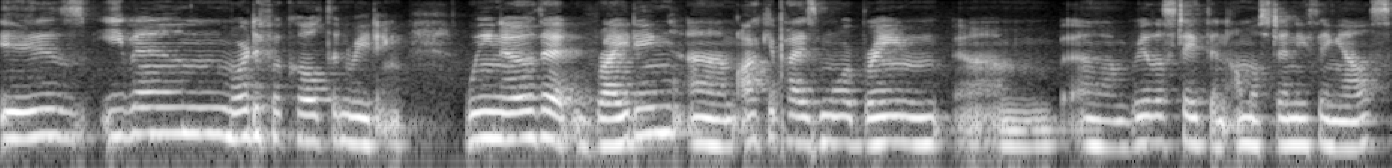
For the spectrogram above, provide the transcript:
is even more difficult than reading. We know that writing um, occupies more brain um, um, real estate than almost anything else.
